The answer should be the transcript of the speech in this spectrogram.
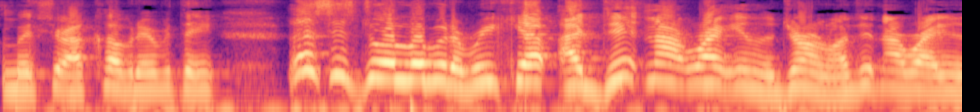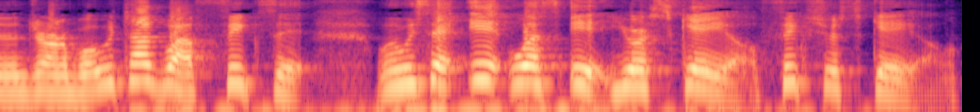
Make sure I covered everything. Let's just do a little bit of recap. I did not write in the journal. I did not write in the journal, but we talked about fix it. When we said it, what's it? Your scale. Fix your scale.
